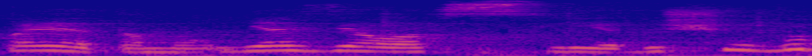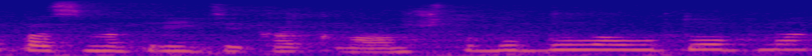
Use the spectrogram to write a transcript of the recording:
Поэтому я сделала следующую. Вы посмотрите, как вам, чтобы было удобно.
